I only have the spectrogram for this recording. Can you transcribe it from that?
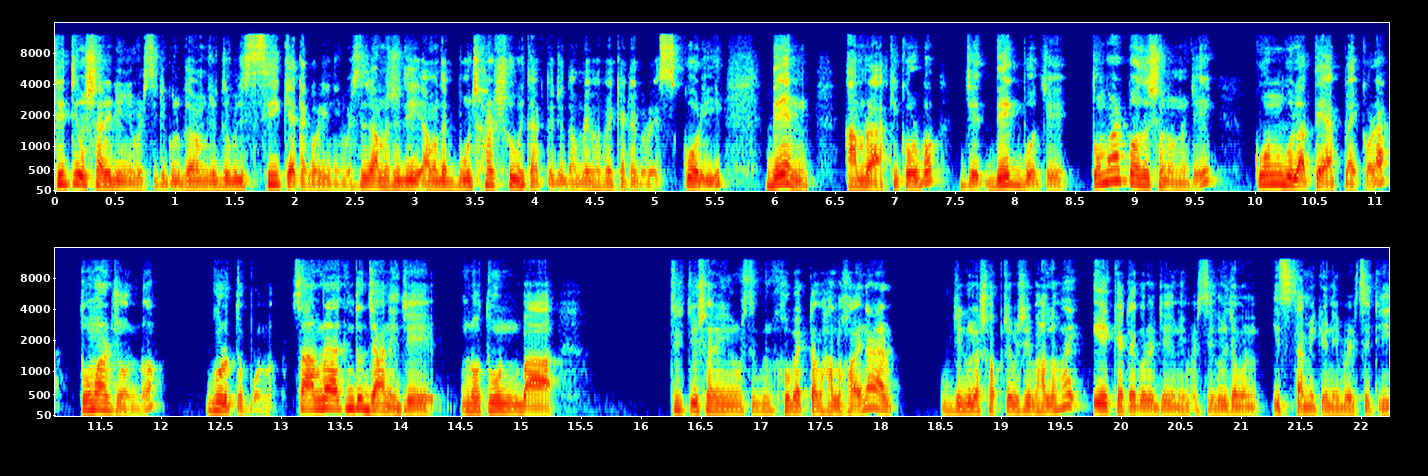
তৃতীয় সারির ইউনিভার্সিটিগুলোকে আমরা যদি বলি সি ক্যাটাগরি ইউনিভার্সিটি আমরা যদি আমাদের বোঝার সুবিধার্থে যদি আমরা এভাবে ক্যাটাগরাইজ করি দেন আমরা কি করব? যে দেখব যে তোমার পজিশন অনুযায়ী কোনগুলাতে অ্যাপ্লাই করা তোমার জন্য গুরুত্বপূর্ণ। সো আমরা কিন্তু জানি যে নতুন বা তৃতীয় শ্রেণির ইউনিভার্সিটি খুব একটা ভালো হয় না, আর যেগুলো সবচেয়ে বেশি ভালো হয়, এ ক্যাটাগরির যে ইউনিভার্সিটিগুলো যেমন ইসলামিক ইউনিভার্সিটি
